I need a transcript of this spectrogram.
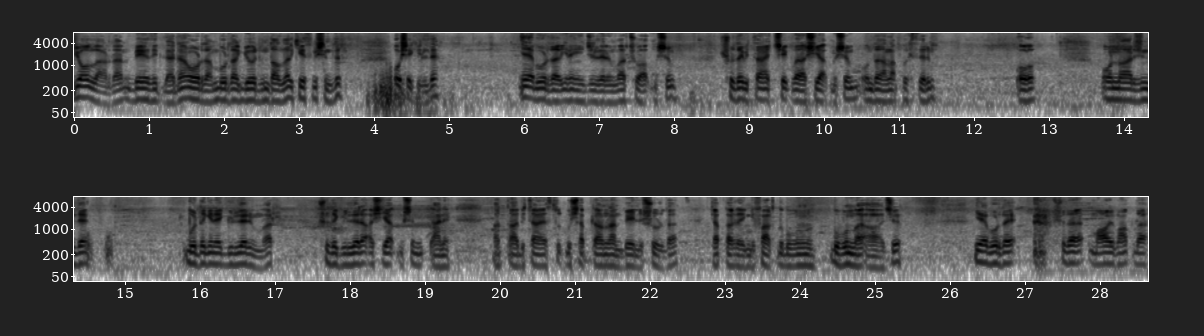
yollardan, benzinliklerden, oradan, buradan gördüğüm dalları kesmişimdir. O şekilde. Yine burada yine incirlerim var. Çoğaltmışım. Şurada bir tane çiçek var. Aşı yapmışım. Onu da anlatmak isterim. O. Onun haricinde burada yine güllerim var. Şurada güllere aşı yapmışım. Yani hatta bir tanesi tutmuş yaprağından belli şurada. Yaprak rengi farklı. Bu bunun, bu bununla ağacı. Yine burada şurada mavi bantla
